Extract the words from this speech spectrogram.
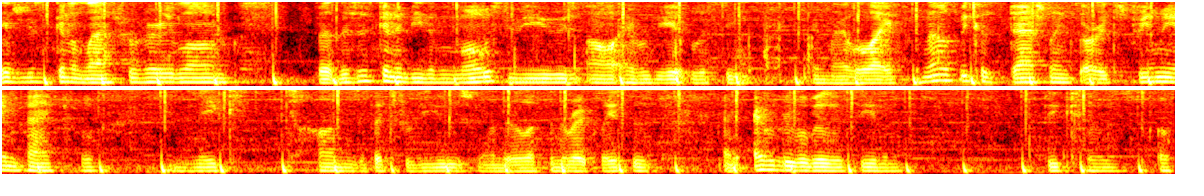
if this is gonna last for very long, but this is going to be the most views I'll ever be able to see in my life. And that was because dash links are extremely impactful and make tons of extra views when they're left in the right places, and everybody will be able to see them because of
